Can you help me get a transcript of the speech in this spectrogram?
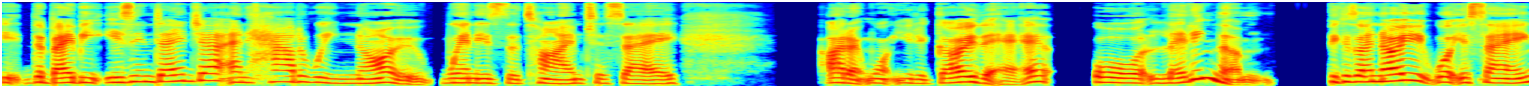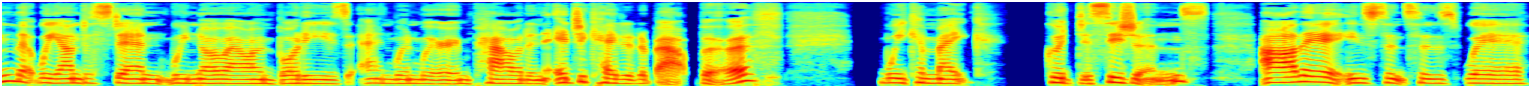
it, the baby is in danger? And how do we know when is the time to say, I don't want you to go there, or letting them because I know what you're saying that we understand, we know our own bodies, and when we're empowered and educated about birth, we can make good decisions. Are there instances where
